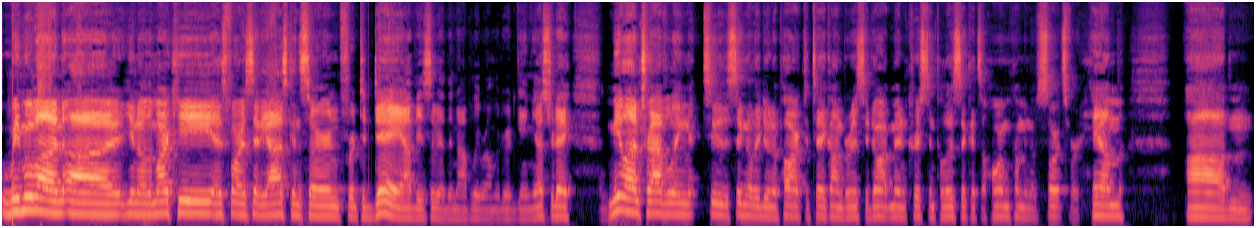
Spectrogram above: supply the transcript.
we move on. Uh, you know, the marquee as far as Serie A is concerned for today. Obviously, we had the Napoli Real Madrid game yesterday. Milan traveling to the Signal Iduna Park to take on Borussia Dortmund. Christian Pulisic. It's a homecoming of sorts for him. Um,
